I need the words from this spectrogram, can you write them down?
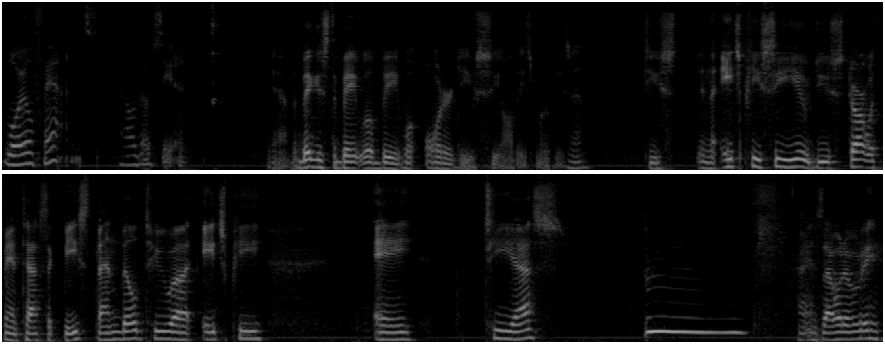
loyal fans. I'll go see it. Yeah, the biggest debate will be what order do you see all these movies in? Do you in the HPCU? Do you start with Fantastic Beasts, then build to uh, HP ATS? Right, is that what it would be? Mm.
